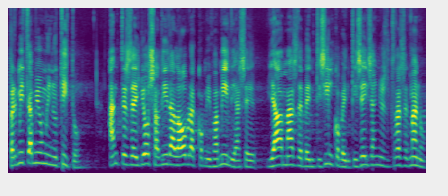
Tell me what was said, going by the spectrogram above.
Permítame un minutito. Antes de yo salir a la obra con mi familia, hace ya más de 25, 26 años atrás, hermano,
